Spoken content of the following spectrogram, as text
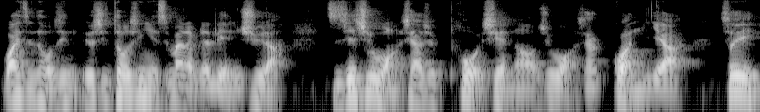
外资投信，尤其投信也是卖的比较连续啦，直接去往下去破线，然后去往下灌压。所以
